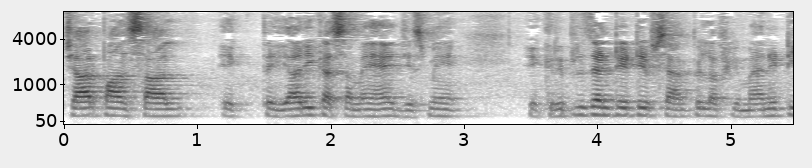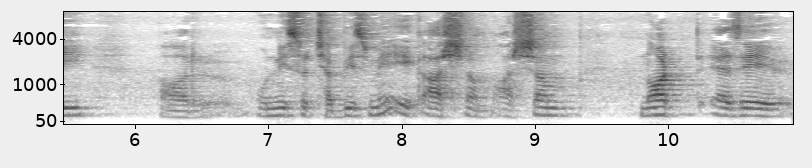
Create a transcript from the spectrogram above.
चार पाँच साल एक तैयारी का समय है जिसमें एक रिप्रेजेंटेटिव सैंपल ऑफ़ ह्यूमैनिटी और 1926 में एक आश्रम आश्रम नॉट एज ए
